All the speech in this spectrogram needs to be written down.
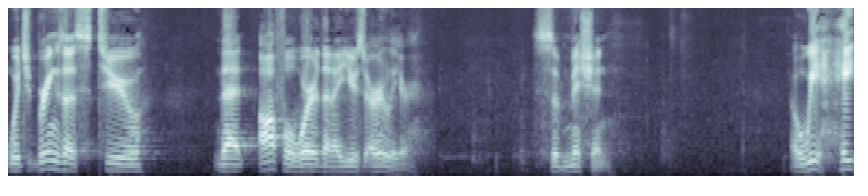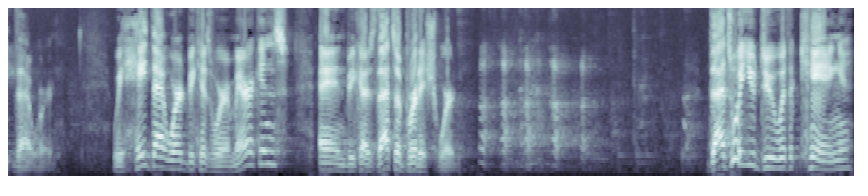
Which brings us to that awful word that I used earlier submission. Oh, we hate that word. We hate that word because we're Americans and because that's a British word. that's what you do with a king,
